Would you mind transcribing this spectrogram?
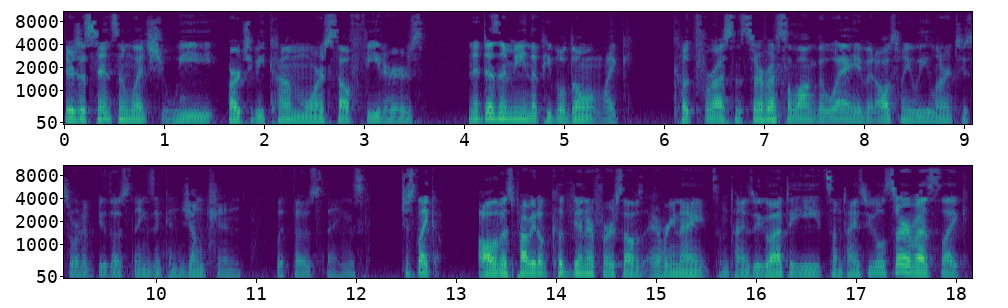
there's a sense in which we are to become more self-feeders. And it doesn't mean that people don't like cook for us and serve us along the way, but ultimately we learn to sort of do those things in conjunction with those things. Just like all of us probably don't cook dinner for ourselves every night. Sometimes we go out to eat. Sometimes people serve us. Like,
